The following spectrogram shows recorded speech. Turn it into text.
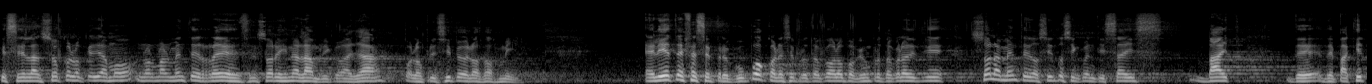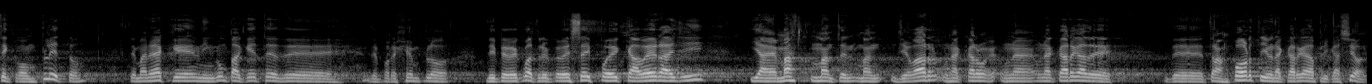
que se lanzó con lo que llamó normalmente redes de sensores inalámbricos, allá por los principios de los 2000. El IETF se preocupó con ese protocolo porque es un protocolo que tiene solamente 256 bytes de, paquete completo, de manera que ningún paquete de, por ejemplo, de IPv4 o IPv6 puede caber allí y además llevar una, carga de, transporte y una carga de aplicación.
